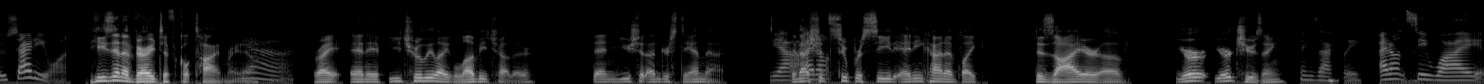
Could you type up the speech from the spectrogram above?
Whose side do you want? He's in a very difficult time right now. Yeah. Right? And if you truly like love each other, then you should understand that. Yeah. and that I should don't- supersede any kind of like desire of your your choosing. Exactly. I don't see why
